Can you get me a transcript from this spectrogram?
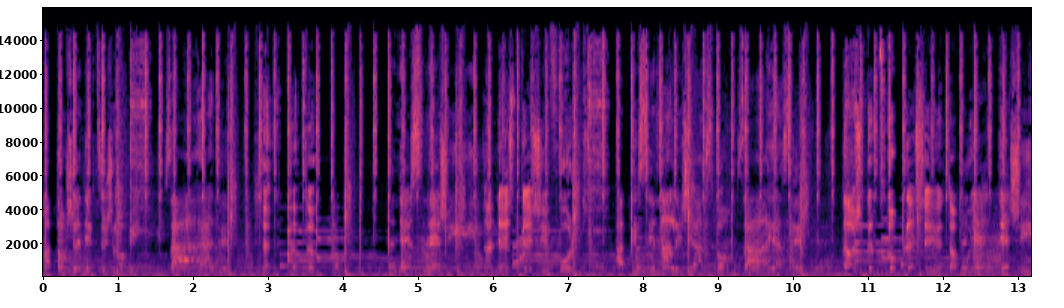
Ma to, že nechceš robiť v záhrade. Nesneží. A nesneží furt. A ty si na lyžiarskom zájazde. Tá štrcko pleše je tam moje. Neteší.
